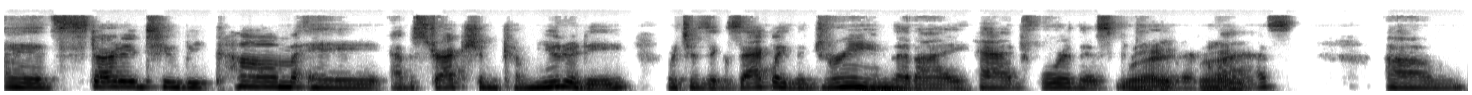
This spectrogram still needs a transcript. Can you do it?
It started to become a abstraction community, which is exactly the dream that I had for this Right, particular right. class. Um,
